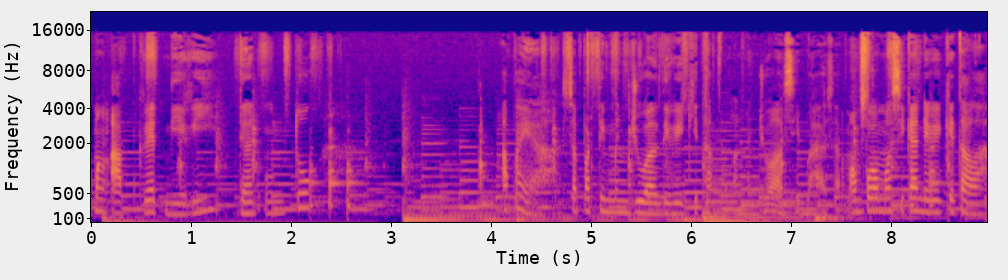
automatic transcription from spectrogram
mengupgrade diri dan untuk apa ya seperti menjual diri kita bukan menjual sih bahasa mempromosikan diri kita lah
